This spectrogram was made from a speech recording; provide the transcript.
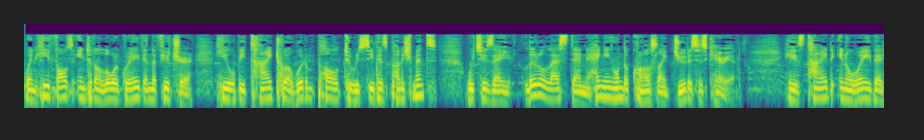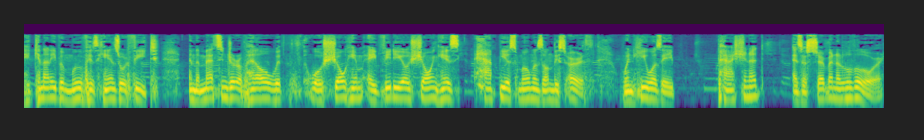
When he falls into the lower grave in the future, he will be tied to a wooden pole to receive his punishment, which is a little less than hanging on the cross like Judas Iscariot. He is tied in a way that he cannot even move his hands or feet, and the messenger of hell with, will show him a video showing his happiest moments on this earth when he was a passionate as a servant of the Lord.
